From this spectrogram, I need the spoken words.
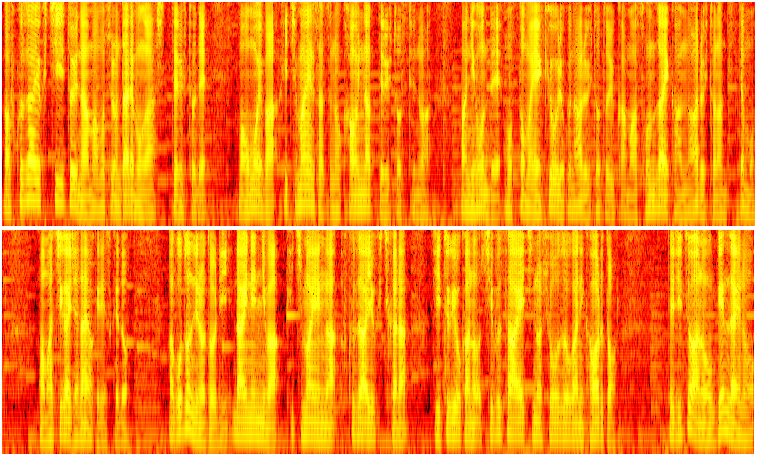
まあ、福沢諭吉というのはまあもちろん誰もが知ってる人で、まあ、思えば一万円札の顔になっている人っていうのは、まあ、日本で最も影響力のある人というか、まあ、存在感のある人なんて言っても、まあ、間違いじゃないわけですけど、まあ、ご存知の通り来年には1万円が福沢諭吉から実業家の渋沢栄一の肖像画に変わると。で実はあの現在の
